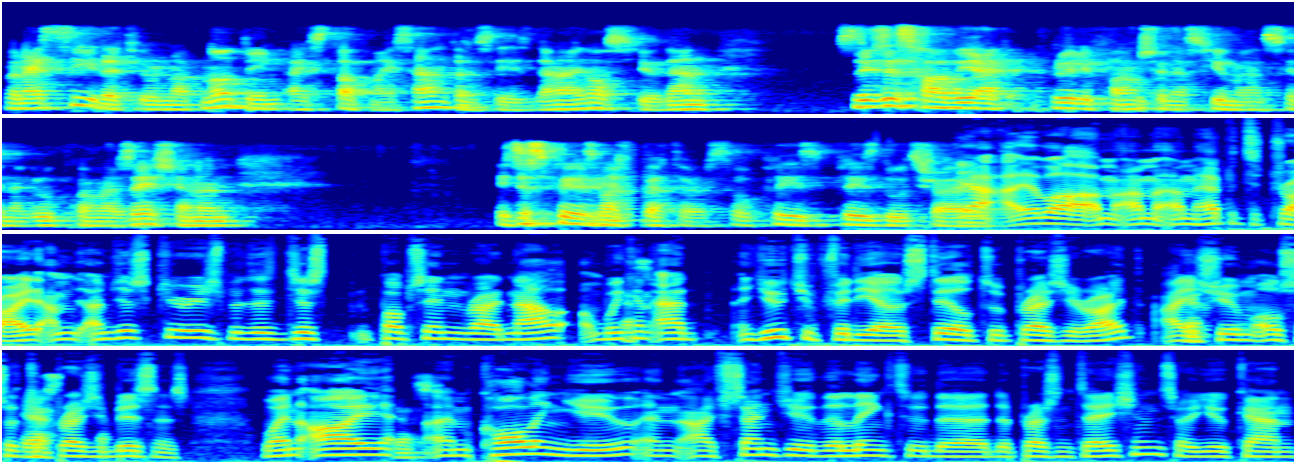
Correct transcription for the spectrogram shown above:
When I see that you're not nodding, I stop my sentences, then I lost you. Then so this is how we act, really function as humans in a group conversation. And it just feels much better. So please, please do try. Yeah, it. I, well, I'm, I'm I'm happy to try it. I'm I'm just curious, but it just pops in right now. We yes. can add a YouTube video still to Prezi, right? I yes. assume also to yes. Prezi Business. When I am calling you and I've sent you the link to the the presentation, so you can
